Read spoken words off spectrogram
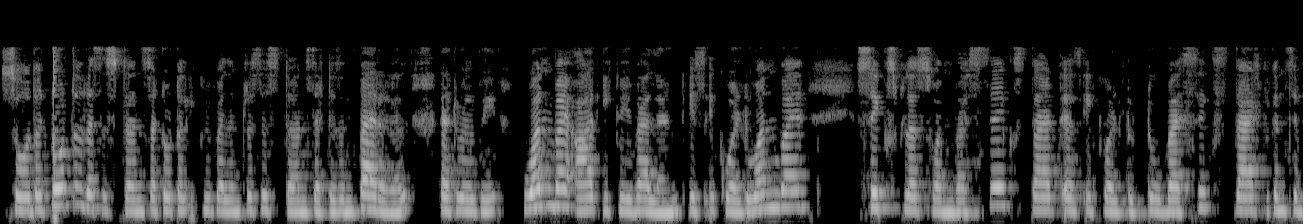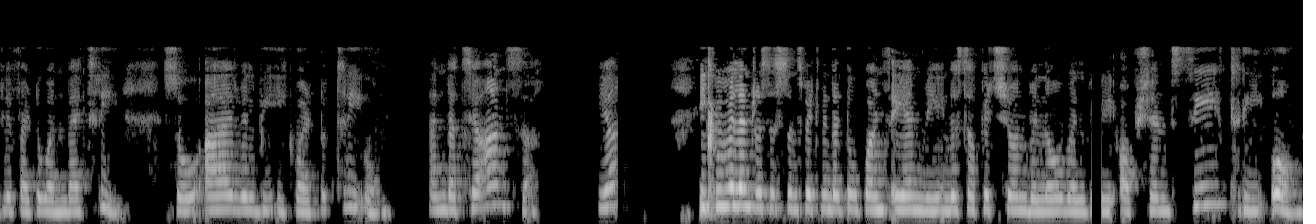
So the total resistance the total equivalent resistance that is in parallel that will be 1 by R equivalent is equal to 1 by 6 plus 1 by 6 that is equal to 2 by 6 that we can simplify to 1 by 3 so R will be equal to 3 ohm. And that's your answer. Equivalent resistance between the two points A and B in the circuit shown below will be option C 3 ohm.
